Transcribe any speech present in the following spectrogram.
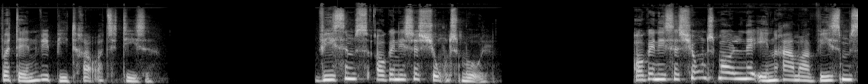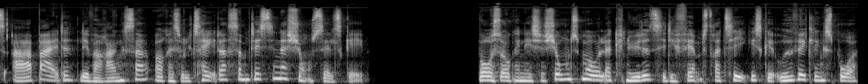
hvordan vi bidrager til disse. Visums organisationsmål Organisationsmålene indrammer Visums arbejde, leverancer og resultater som destinationsselskab. Vores organisationsmål er knyttet til de fem strategiske udviklingsspor,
